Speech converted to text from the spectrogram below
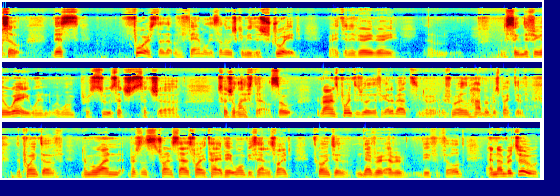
So, this force of a family something which can be destroyed, right, in a very very um, significant way when, when one pursues such such a, such a lifestyle. So. Aaron's point is really to forget about, you know, from a Haba perspective, the point of number one, a person's trying to satisfy a type, it won't be satisfied. It's going to never ever be fulfilled. And number two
